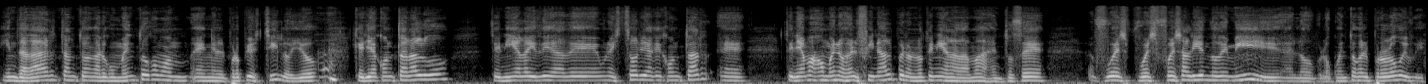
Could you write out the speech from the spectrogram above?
indagar tanto en argumento como en, el propio estilo. Yo quería contar algo, tenía la idea de una historia que contar, eh, tenía más o menos el final, pero no tenía nada más. Entonces fue, fue, fue saliendo de mí, y, eh, lo, cuento en el prólogo y,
